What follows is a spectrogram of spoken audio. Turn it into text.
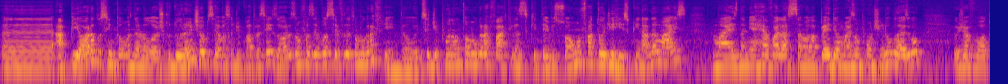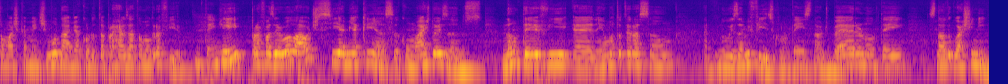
uh, a piora dos sintomas neurológicos durante a observação de 4 a 6 horas vão fazer você fazer tomografia. Então, eu decidi por não tomografar a criança que teve só um fator de risco e nada mais, mas na minha reavaliação ela perdeu mais um pontinho no Glasgow, eu já vou automaticamente mudar minha conduta para realizar a tomografia. Entendi. E, para fazer o rollout, se a minha criança com mais de 2 anos não teve é, nenhuma alteração no exame físico. Não tem sinal de Better, não tem sinal do guaxinim.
